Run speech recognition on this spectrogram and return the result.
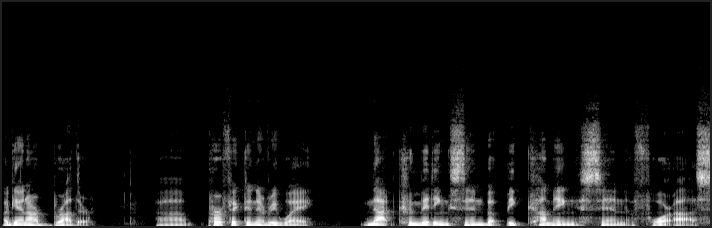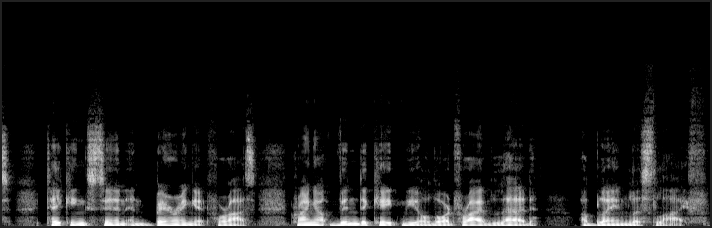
again, our brother, uh, perfect in every way, not committing sin, but becoming sin for us, taking sin and bearing it for us, crying out, Vindicate me, O Lord, for I have led a blameless life.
